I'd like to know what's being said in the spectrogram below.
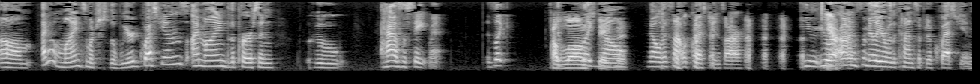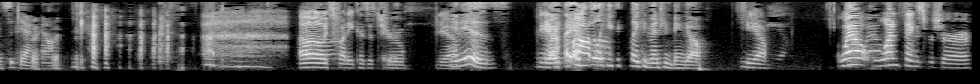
um, I don't mind so much the weird questions. I mind the person who has a statement. It's like A long like, statement. No, no, that's not what questions are. You you Yeah. are unfamiliar with the concept of questions. Sit down. oh, it's funny because it's true. Yeah. It is. yeah. Like, I, I feel like you could play convention bingo. Yeah. Well, one thing's for sure.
